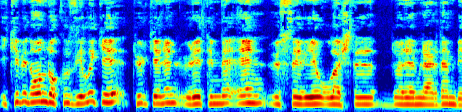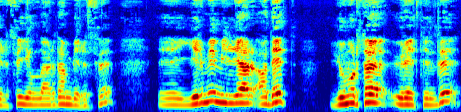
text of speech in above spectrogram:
2019 yılı ki Türkiye'nin üretimde en üst seviyeye ulaştığı dönemlerden birisi, yıllardan birisi. 20 milyar adet yumurta üretildi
